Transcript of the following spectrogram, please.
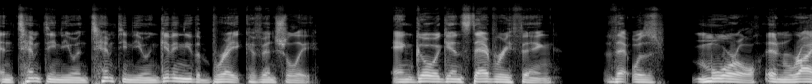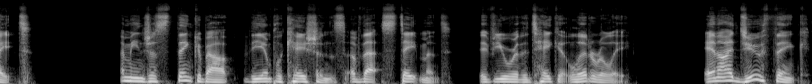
and tempting you and tempting you and getting you the break eventually and go against everything that was moral and right. I mean, just think about the implications of that statement if you were to take it literally. And I do think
